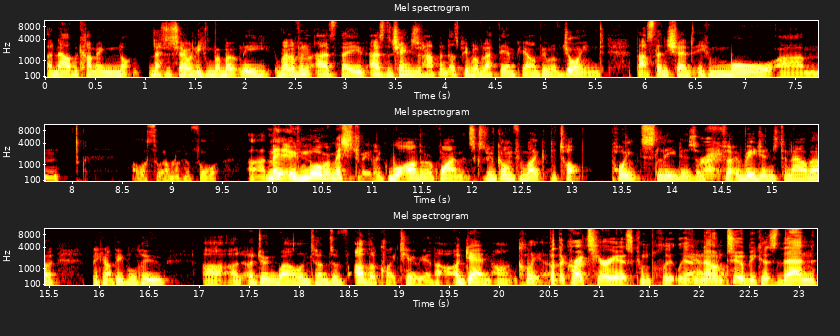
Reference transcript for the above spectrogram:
are now becoming not necessarily even remotely relevant as they as the changes have happened, as people have left the MPL and people have joined. That's then shed even more. Um, oh, what's the word I'm looking for? Uh, made it even more of a mystery. Like, what are the requirements? Because we've gone from like the top points leaders of Right. certain regions to now they're picking up people who uh, are, are doing well in terms of other criteria that again aren't clear. But the criteria is completely unknown too, because then,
